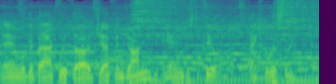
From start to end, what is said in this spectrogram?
and we'll get back with uh, Jeff and Johnny in just a few. Thanks for listening.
